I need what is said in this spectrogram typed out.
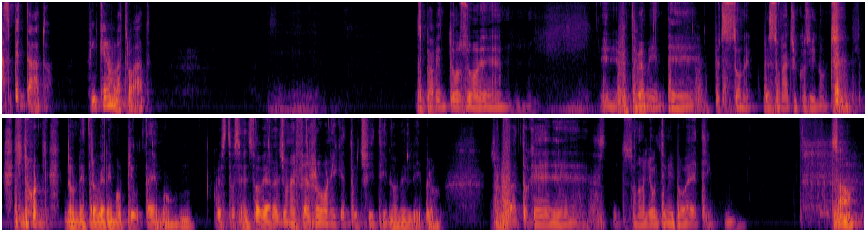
aspettato finché non l'ha trovato. Spaventoso e, e effettivamente persone, personaggi così non, non, non, ne troveremo più, temo. In questo senso aveva ragione Ferroni che tu citi no, nel libro sul fatto che sono gli ultimi poeti. So,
